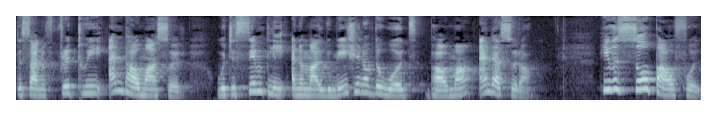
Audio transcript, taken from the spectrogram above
the son of Prithvi and Bhaumasur, which is simply an amalgamation of the words Bhauma and Asura. He was so powerful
